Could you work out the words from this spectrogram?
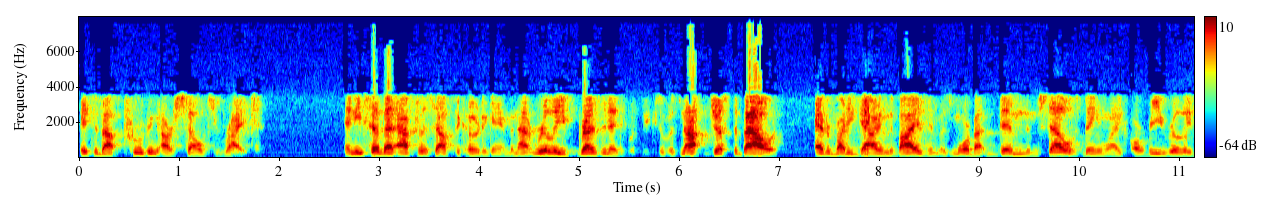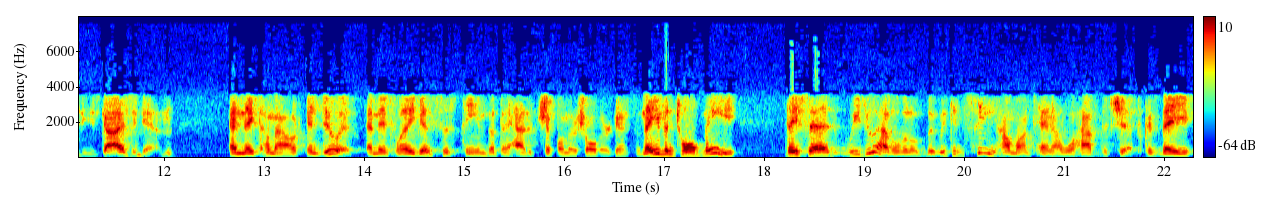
It's about proving ourselves right." And he said that after the South Dakota game, and that really resonated with me because it was not just about everybody doubting the Bison. It was more about them themselves being like, "Are we really these guys again?" And they come out and do it, and they play against this team that they had a chip on their shoulder against. And they even told me they said we do have a little bit. We can see how Montana will have the chip because they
